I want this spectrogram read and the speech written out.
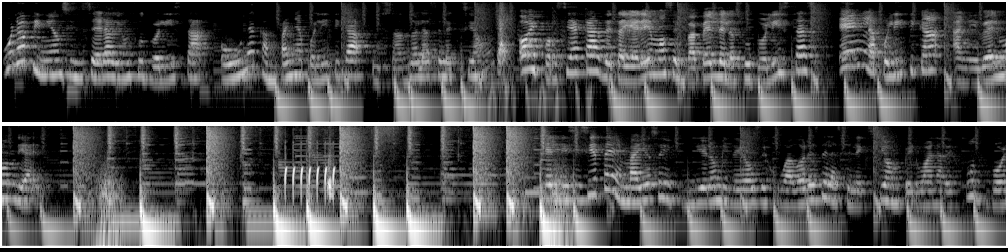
¿Una opinión sincera de un futbolista o una campaña política usando la selección? Hoy por si acá detallaremos el papel de los futbolistas en la política a nivel mundial. 17 de mayo se difundieron videos de jugadores de la selección peruana de fútbol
